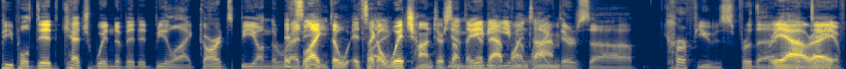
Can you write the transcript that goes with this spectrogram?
people did catch wind of it, it'd be like guards be on the ready. It's like the it's like, a witch hunt or Yeah, something at that point in like time. there's uh, curfews for the, Yeah, the day right. of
